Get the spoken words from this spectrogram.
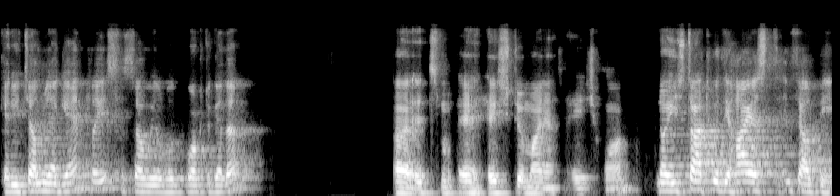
Can you tell me again, please, so we will work together? Uh, it's uh, H2 minus H1. No, you start with the highest enthalpy.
